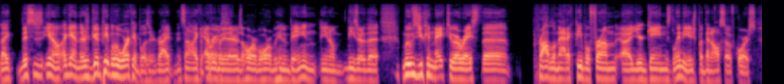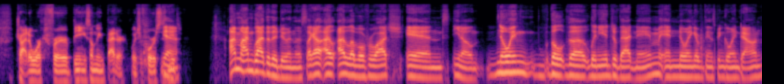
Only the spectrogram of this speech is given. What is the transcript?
like this is, you know, again, there's good people who work at Blizzard, right? It's not like Of everybody course. there is a horrible, horrible human being. And, you know, these are the moves you can make to erase the problematic people from uh, your game's lineage, but then also, of course, try to work for being something better, which of course is Yeah. I'm I'm glad that they're doing this. Like I I, I love Overwatch, and you know knowing the the lineage of that name and knowing everything that's been going down,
